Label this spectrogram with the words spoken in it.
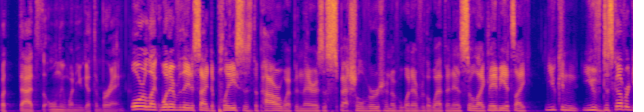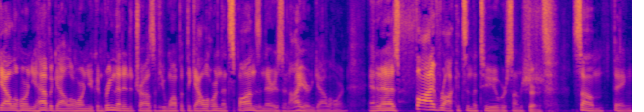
but that's the only one you get to bring. or like whatever they decide to place as the power weapon there is a special version of whatever the weapon is. So like maybe it's like you can you've discovered Gjallarhorn, you have a Gjallarhorn, you can bring that into trials if you want, but the Gjallarhorn that spawns in there is an iron Gjallarhorn, and it has five rockets in the tube or some shit, something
